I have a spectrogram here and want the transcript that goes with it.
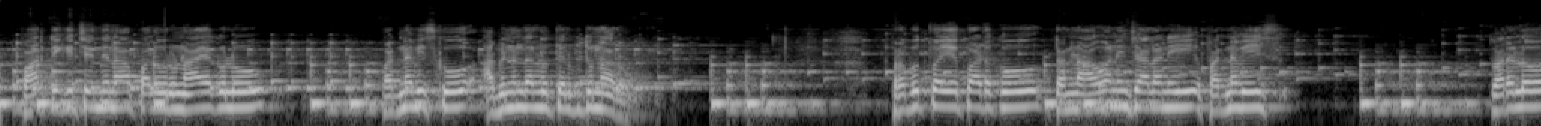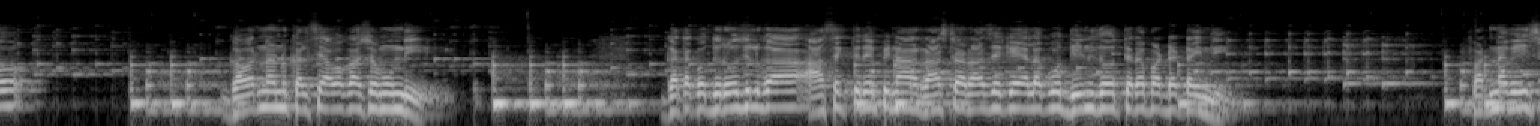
పార్టీకి చెందిన పలువురు నాయకులు ఫడ్నవీస్కు అభినందనలు తెలుపుతున్నారు. ప్రభుత్వ ఏర్పాటుకు తనను ఆహ్వానించాలని ఫడ్నవీస్ త్వరలో గవర్నర్ను కలిసే అవకాశం ఉంది. గత కొద్ది రోజులుగా ఆసక్తి రేపిన రాష్ట్ర రాజకీయాలకు దీనితో తెరపడ్డట్టయింది. ఫడ్నవీస్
